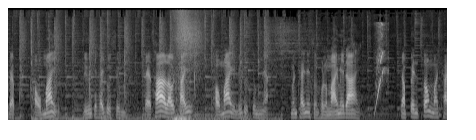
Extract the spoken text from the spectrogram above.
แบบเผาไหม้หรือจะใช้ดูดซึม แต่ถ้าเราใช้ เผาไหม้หรือดูดซึมเนี่ยมันใช้ในสวนผลไม้ไม่ได้จำเป็นต้องมาใช้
